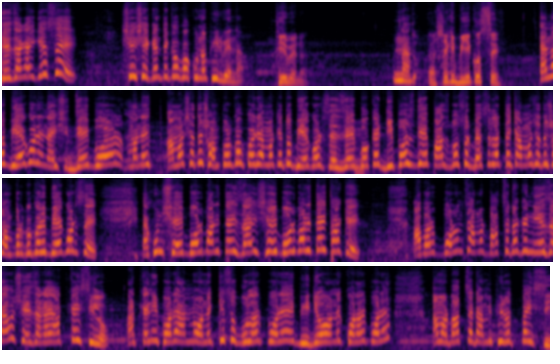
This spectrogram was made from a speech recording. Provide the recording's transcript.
যে জায়গায় গেছে সে সেখান থেকেও কখনো ফিরবে না। ফিরবে না। না। সে কি বিয়ে করছে? কেন বিয়ে করে নাই? যেই বউ মানে আমার সাথে সম্পর্ক করে আমাকে তো বিয়ে করছে। যেই বউকে ডিপোজ দিয়ে পাঁচ বছর ব্যাচেলার থেকে আমার সাথে সম্পর্ক করে বিয়ে করছে এখন সেই বোর বাড়িতেই যায় সেই বোর বাড়িতেই থাকে। আবার বরঞ্চ আমার বাচ্চাটাকে নিয়ে যাও সেই জায়গায় আটকাইছিল। আটকানির পরে আমি অনেক কিছু বলার পরে ভিডিও অনেক করার পরে আমার বাচ্চাটা আমি ফেরত পাইছি।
